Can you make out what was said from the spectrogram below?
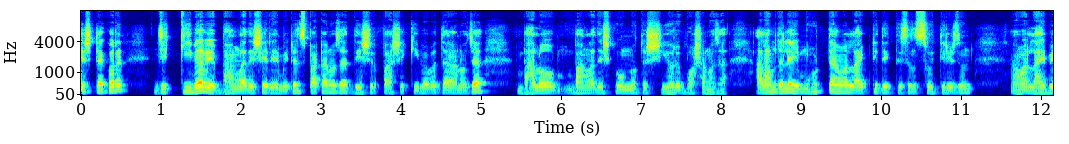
চেষ্টা করেন যে কীভাবে বাংলাদেশে রেমিটেন্স পাঠানো যায়, দেশের পাশে কীভাবে দাঁড়ানো যায়, ভালো বাংলাদেশকে উন্নত শিহরে বসানো যায়। আলহামদুলিল্লাহ এই মুহূর্তে আমার লাইভটি দেখতেছেন ৩৬ জন আমার লাইভে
